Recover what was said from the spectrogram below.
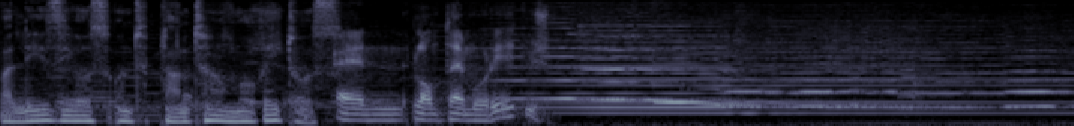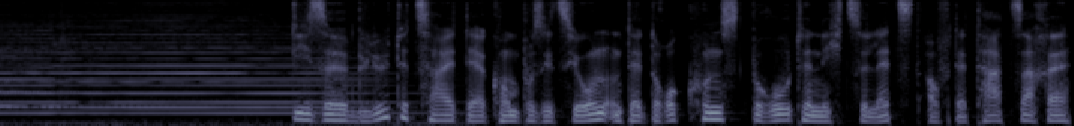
Valesius und Plantin Moretus. Plantin Moretus. Diese Blütezeit der Komposition und der Druckkunst beruhte nicht zuletzt auf der Tatsache,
